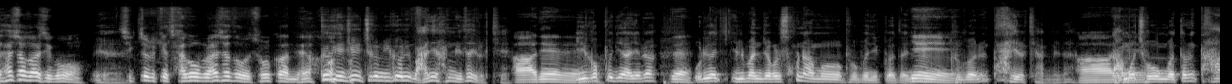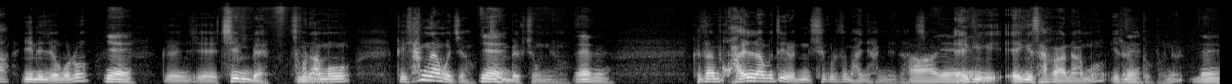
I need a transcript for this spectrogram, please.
하셔가지고 예. 직접 이렇게 작업을 하셔도 좋을 것 같네요. 그게 이제 지금 이걸 많이 합니다, 이렇게. 아, 네네. 이것뿐이 아니라 네. 우리가 일반적으로 소나무 부분 있거든요. 예, 예. 그거는 다 이렇게 합니다. 아, 나무 예. 좋은 것들은 다 인위적으로 예. 그 이제 진백, 소나무, 그 향나무죠. 음. 예. 진백 종류. 네네. 그 다음에 과일나무도 이런 식으로도 많이 합니다. 아, 예. 애기, 애기 사과나무 이런 네. 부분을. 네.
